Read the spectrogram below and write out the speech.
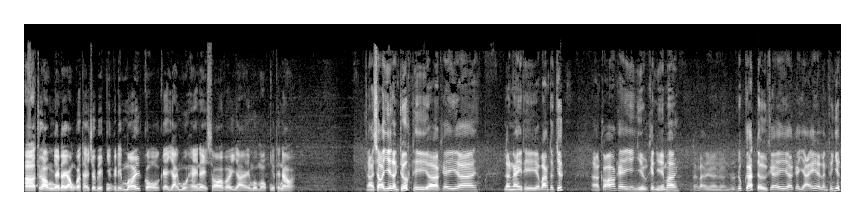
À, thưa ông, nhân đây ông có thể cho biết những cái điểm mới của cái giải mùa 2 này so với giải mùa 1 như thế nào ạ? À, so với lần trước thì à, cái à, lần này thì ban tổ chức à, có cái nhiều kinh nghiệm hơn, tức là đúc kết từ cái cái giải lần thứ nhất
